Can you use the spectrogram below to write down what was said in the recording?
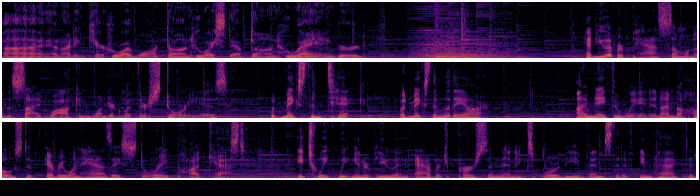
Uh, and I didn't care who I walked on, who I stepped on, who I angered. Have you ever passed someone on the sidewalk and wondered what their story is? What makes them tick? What makes them who they are? I'm Nathan Wade, and I'm the host of Everyone Has a Story podcast. Each week, we interview an average person and explore the events that have impacted,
